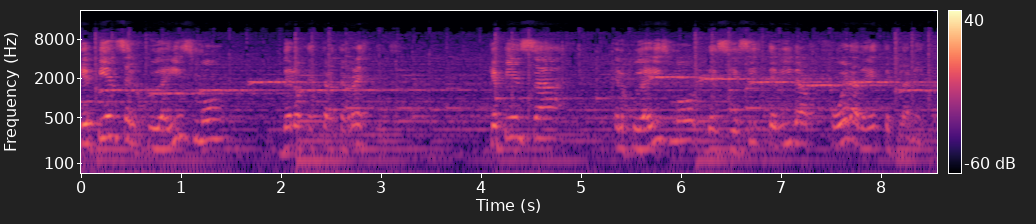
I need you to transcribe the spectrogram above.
¿Qué piensa el judaísmo de los extraterrestres? ¿Qué piensa el judaísmo de si existe vida fuera de este planeta?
